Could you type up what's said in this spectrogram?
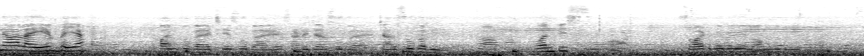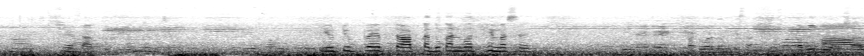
कितने वाला है ये भैया। पाँच सौ का है छः सौ का है साढ़े चार सौ का है चार सौ का भी है। हाँ हाँ वन पीस हाँ शॉर्ट में भी है लॉन्ग में भी है। हाँ जैसा आपको यूट्यूब पे तो आपका दुकान बहुत फ़ेमस है। पटवर्धन के साथ। भी हाँ, साल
